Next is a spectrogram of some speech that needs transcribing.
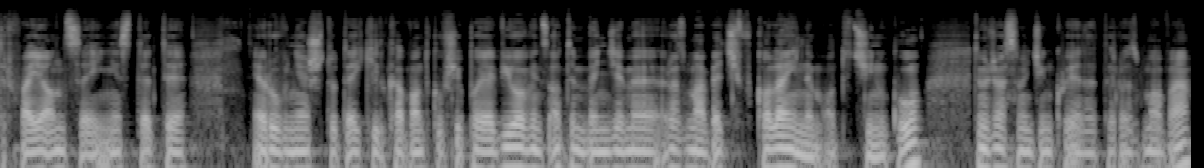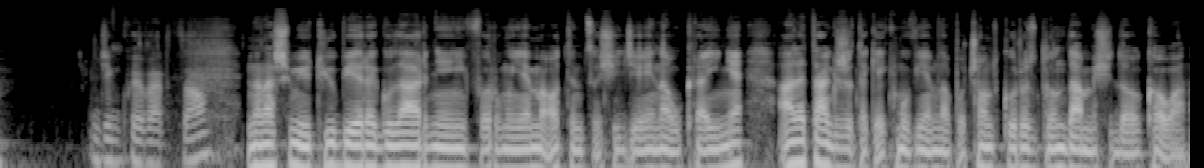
trwającej. Niestety również tutaj kilka wątków się pojawiło, więc o tym będziemy rozmawiać w kolejnym odcinku. Tymczasem dziękuję za tę rozmowę. Dziękuję bardzo. Na naszym YouTubie regularnie informujemy o tym, co się dzieje na Ukrainie, ale także, tak jak mówiłem na początku, rozglądamy się dookoła.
